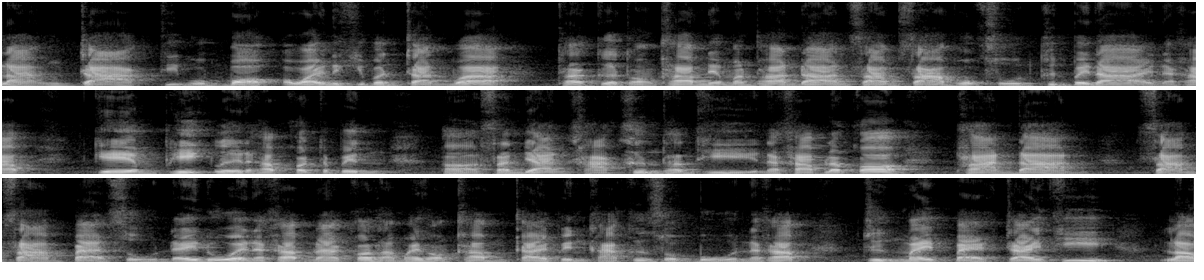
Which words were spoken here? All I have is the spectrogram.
หลังจากที่ผมบอกเอาไว้ในคลิปวันจันทร์ว่า ถ้าเกิดทองคำเนี่ยมันผ่านด่าน 3360 ขึ้นไปได้นะครับเกมพลิกเลยนะครับก็จะเป็นสัญญาณขาขึ้นทันทีนะครับแล้วก็ผ่านด่าน 3380 ได้ด้วยนะครับนะก็ทำให้ทองคำกลายเป็นขาขึ้นสมบูรณ์นะครับ จึงไม่แปลกใจที่เรา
